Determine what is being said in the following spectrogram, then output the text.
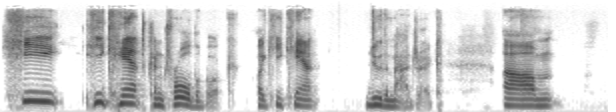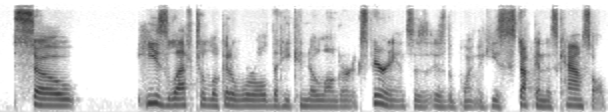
he he can't control the book like he can't do the magic Um, so he's left to look at a world that he can no longer experience, is, is the point. Like he's stuck in this castle.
